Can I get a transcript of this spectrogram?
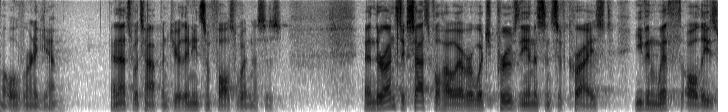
over and again. And that's what's happened here. They need some false witnesses. And they're unsuccessful, however, which proves the innocence of Christ. Even with all these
